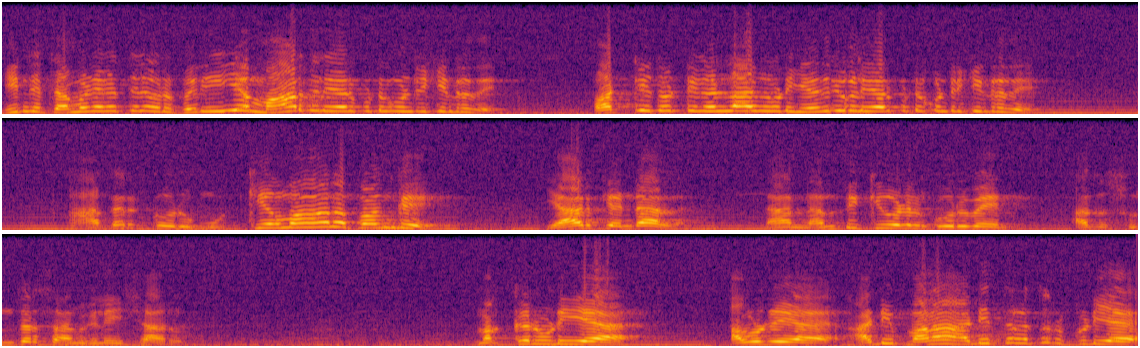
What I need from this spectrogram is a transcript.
இந்த தமிழகத்தில் ஒரு பெரிய மாறுதல் ஏற்பட்டுக் கொண்டிருக்கின்றது. பட்டி தொட்டிகள்லாம் இதனுடைய எதிர்வுகள் ஏற்பட்டுக் கொண்டிருக்கின்றது. அதற்கு ஒரு முக்கியமான பங்கு. யாருக்கு என்றால் நான் நம்பிக்கையுடன் கூறுவேன் அது சுந்தர சாமிகளை சாரும். மக்களுடைய அவருடைய அடி மன அடித்தளத்திற்குரிய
